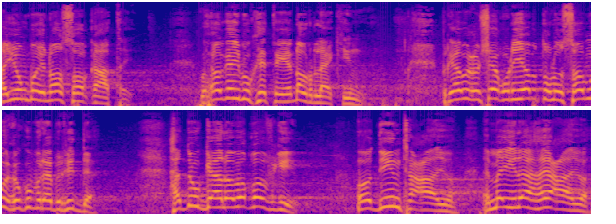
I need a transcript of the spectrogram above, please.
ayuunbuu inoo soo qaatay. Waxoogay buu ka tegey dhowr laakiin markaa wuxuu sheekhu uhi yabtulu sawm wuxuu ku buraa biridda hadduu gaaloobo qofkii oo diinta caayo ama ilaahay caayo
